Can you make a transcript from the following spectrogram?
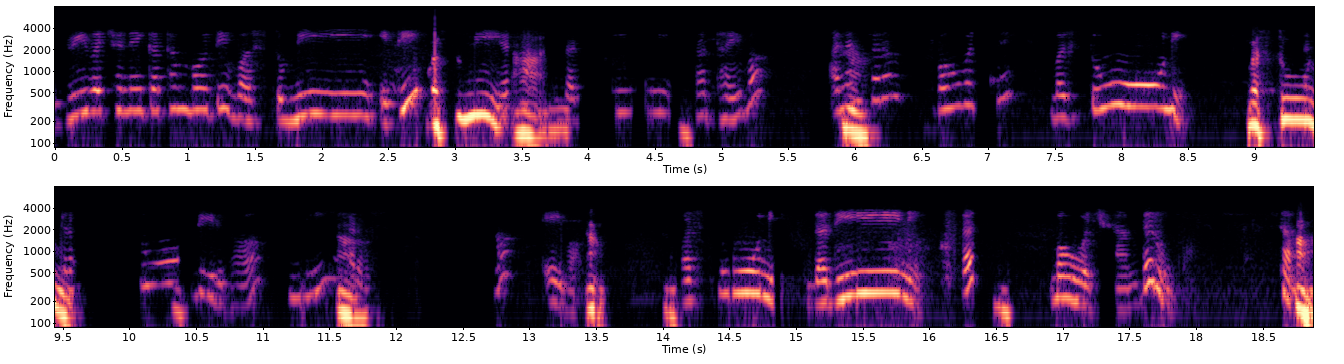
द्विवचने कथं भवति? वस्तुनि इति? हा, सति तथैव। अनन्तरं बहुवचने वस्तूनि। वस्तूनि। दीर्घ नि. एवं. वस्तूनि दधीनि तत् बहुवचनान्तरूपम्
